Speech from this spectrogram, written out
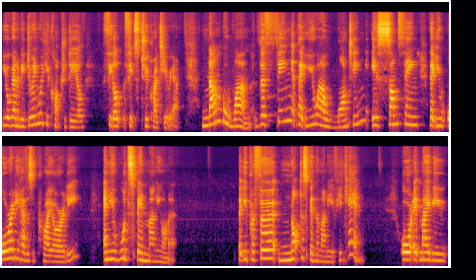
you're going to be doing with your contra deal fits two criteria. Number one, the thing that you are wanting is something that you already have as a priority and you would spend money on it but you prefer not to spend the money if you can. Or it may be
